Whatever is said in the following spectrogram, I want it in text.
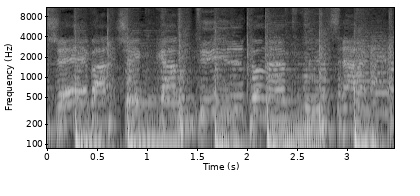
trzeba, czekam time.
